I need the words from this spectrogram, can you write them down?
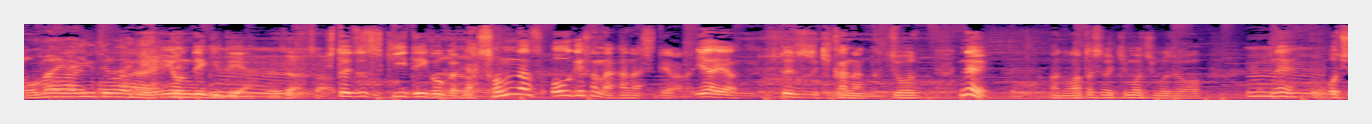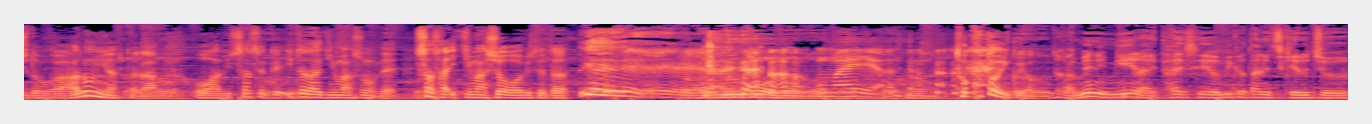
お前が言うてるだけ。やえ呼んできてや、一人ずつ聞いていこうか。いやそんな大げさな話ではない。いやいや一人ずつ聞かなく上ねあの私の気持ちも上ね落ち度があるんやったらお詫びさせていただきますのでさあさあ行きましょう言ってたらいやいやいやいやいやお前や。うんとことん行くよ。だから目に見えない体制を味方につけるちゅ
